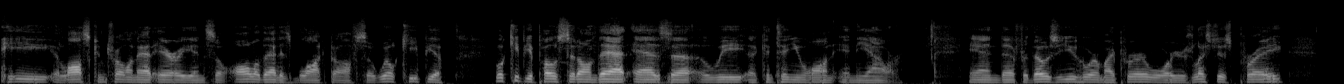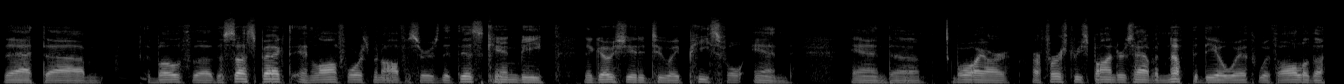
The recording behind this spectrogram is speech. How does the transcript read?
He lost control in that area, and so all of that is blocked off. So we'll keep you we'll keep you posted on that as uh, we uh, continue on in the hour. And uh, for those of you who are my prayer warriors, let's just pray that um, both uh, the suspect and law enforcement officers that this can be negotiated to a peaceful end. And boy, our our first responders have enough to deal with with all of the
